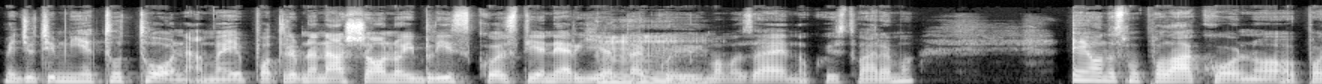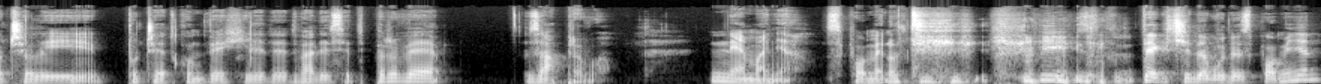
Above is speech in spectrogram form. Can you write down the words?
Međutim, nije to to nama, je potrebna naša ono i bliskost i energija mm -hmm. ta koju imamo zajedno, koju stvaramo. E, onda smo polako ono, počeli početkom 2021. zapravo. Nemanja spomenuti i tek će da bude spominjan.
